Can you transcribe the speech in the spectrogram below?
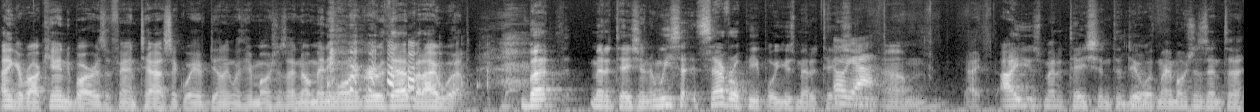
I think a raw candy bar is a fantastic way of dealing with your emotions. I know many won't agree with that, but I would. But meditation, and we se- several people use meditation. Oh, yeah. Um, I, I use meditation to Mm-hmm. deal with my emotions and to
